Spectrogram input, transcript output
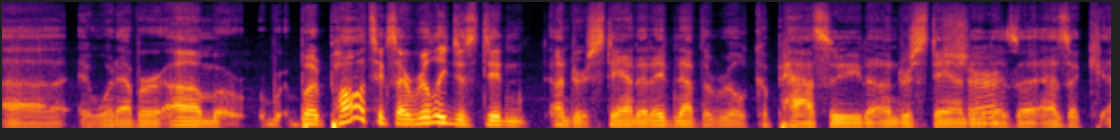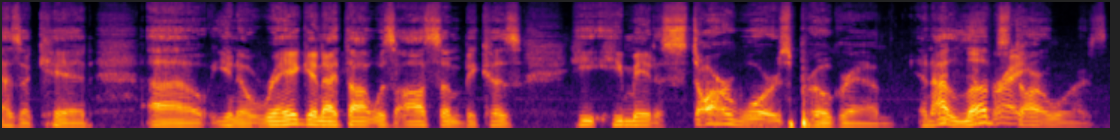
uh, and whatever. Um, but politics, I really just didn't understand it. I didn't have the real capacity to understand Sure. it as a as a as a kid. Uh, you know, Reagan, I thought was awesome because he he made a Star Wars program, and I love Right. Star Wars.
